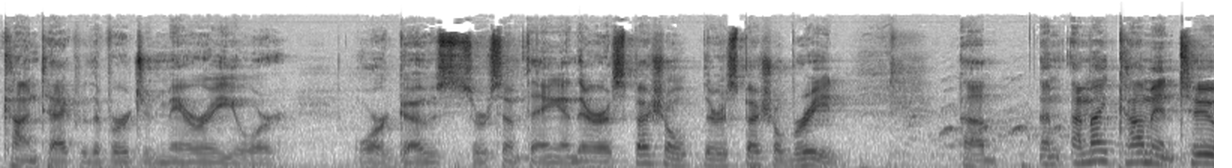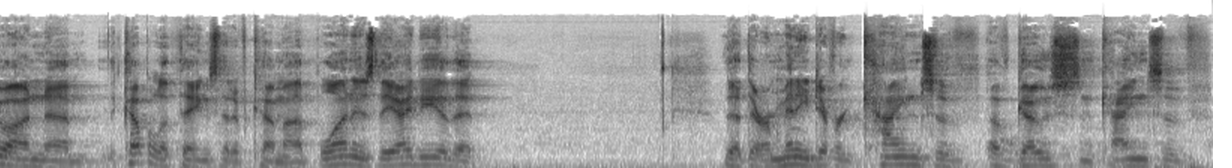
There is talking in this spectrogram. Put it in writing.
contact with the Virgin Mary or or ghosts or something, and they're a special they're a special breed. Um, I, I might comment too on um, a couple of things that have come up. One is the idea that that there are many different kinds of, of ghosts and kinds of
